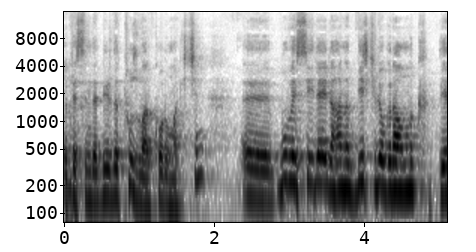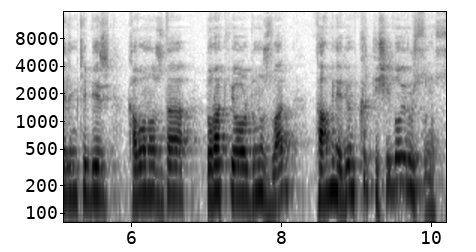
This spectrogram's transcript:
ötesinde bir de tuz var korumak için. Ee, bu vesileyle hani bir kilogramlık diyelim ki bir kavanozda dorak yoğurdunuz var. Tahmin ediyorum 40 kişiyi doyurursunuz.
